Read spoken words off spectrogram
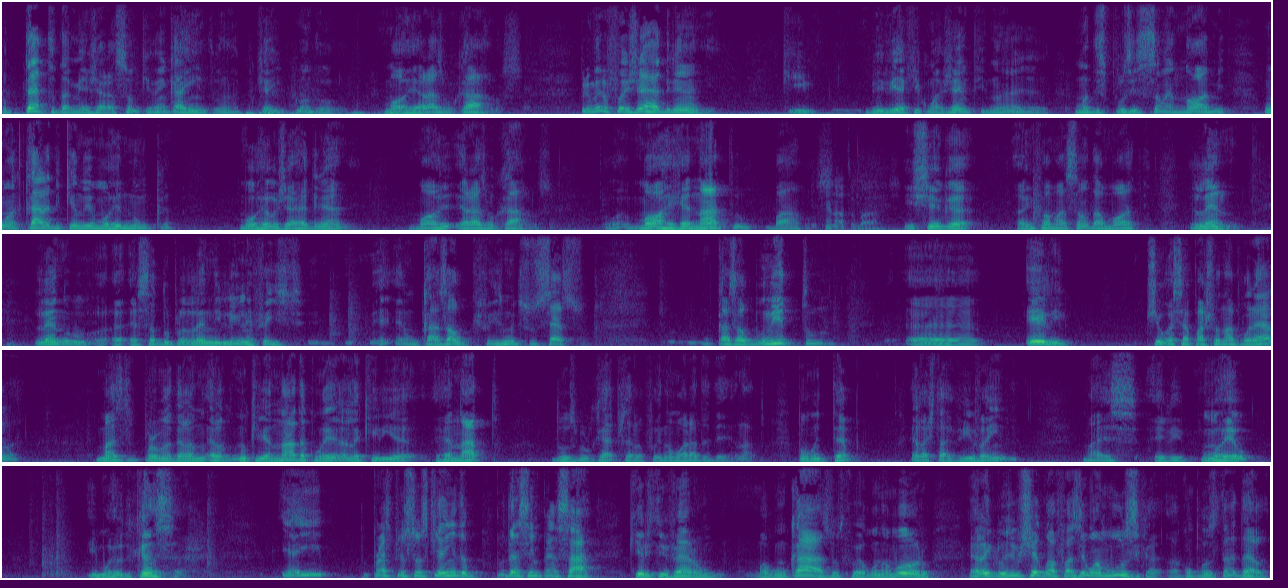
o teto da minha geração que vem caindo, né? Porque aí quando morre Erasmo Carlos. Primeiro foi Gerry Adriane, que vivia aqui com a gente, né? uma disposição enorme, uma cara de quem não ia morrer nunca. Morreu Gerry Adriane. Morre Erasmo Carlos. Morre Renato Barros. Renato Barros. E chega a informação da morte Leno. Leno, essa dupla Leno e Lilian fez é um casal que fez muito sucesso um casal bonito. É, ele chegou a se apaixonar por ela, mas o problema dela, ela não queria nada com ele, ela queria Renato, dos Blue Caps, ela foi namorada de Renato por muito tempo. Ela está viva ainda, mas ele morreu e morreu de câncer. E aí, para as pessoas que ainda pudessem pensar que eles tiveram algum caso, foi algum namoro, ela, inclusive, chegou a fazer uma música, a composição é dela.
